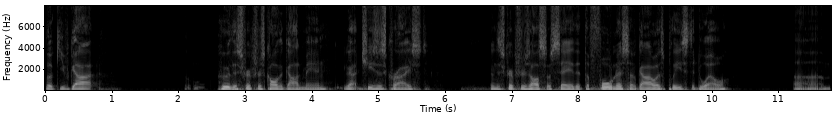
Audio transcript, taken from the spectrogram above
look, you've got who the scriptures call the God Man. You got Jesus Christ, and the scriptures also say that the fullness of God was pleased to dwell um,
